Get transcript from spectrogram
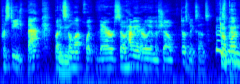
prestige back, but Mm-hmm. it's still not quite there. So having it early in the show does make sense. There's Okay. one.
